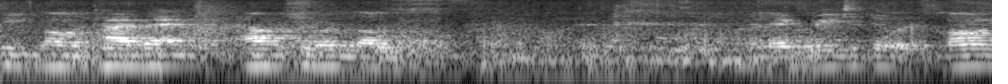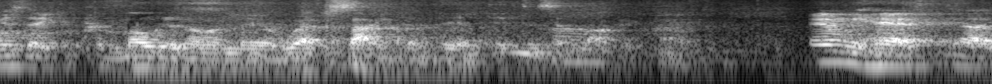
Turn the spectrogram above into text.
feet long Tyvek, out your logo. And they agreed to do it as long as they could promote it on their website that they did this in Lubbock. And we had, uh,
